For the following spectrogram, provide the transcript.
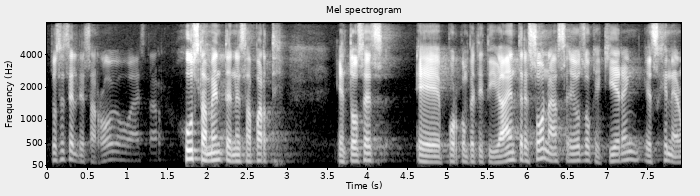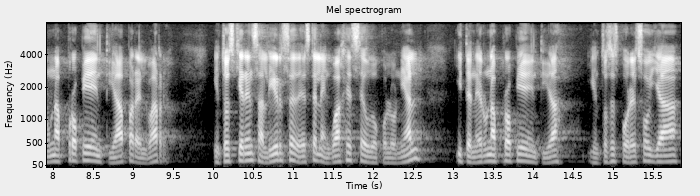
Entonces el desarrollo va a estar justamente en esa parte. Entonces, eh, por competitividad entre zonas, ellos lo que quieren es generar una propia identidad para el barrio. Entonces quieren salirse de este lenguaje pseudocolonial y tener una propia identidad. Y entonces por eso ya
